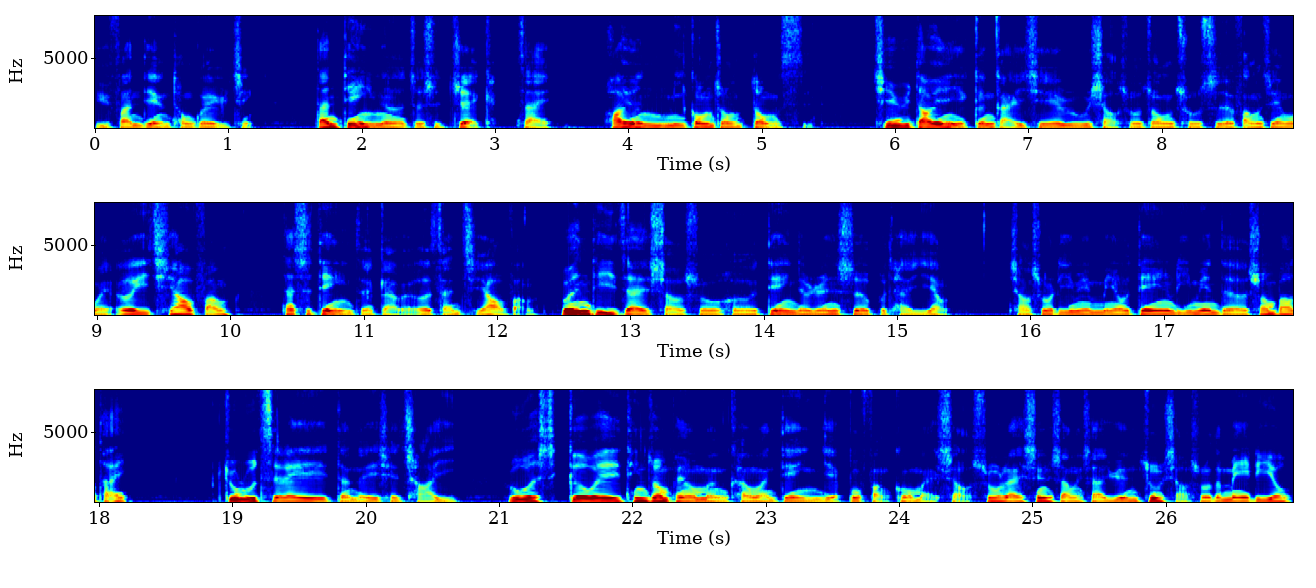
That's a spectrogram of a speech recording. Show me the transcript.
与饭店同归于尽。但电影呢，则是 Jack 在花园迷宫中冻死。其余导演也更改一些，如小说中出事的房间为二一七号房。但是电影则改为二三七号房。Wendy 在小说和电影的人设不太一样，小说里面没有电影里面的双胞胎，诸如此类等的一些差异。如果各位听众朋友们看完电影，也不妨购买小说来欣赏一下原著小说的魅力哦。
